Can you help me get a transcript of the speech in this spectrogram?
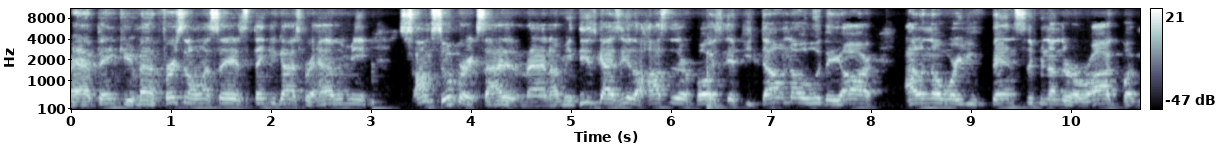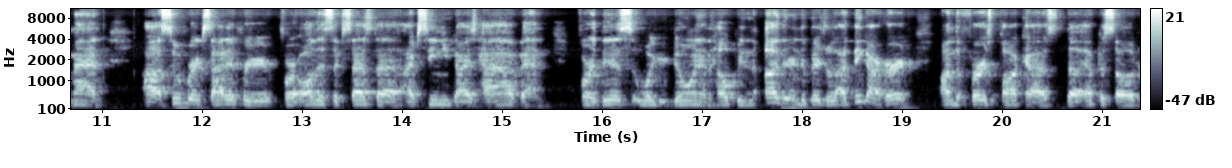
Man, thank you, man. First thing I want to say is thank you guys for having me. I'm super excited, man. I mean, these guys here, the Hostetler Boys, if you don't know who they are, I don't know where you've been sleeping under a rock, but man, uh, super excited for your, for all the success that I've seen you guys have and for this, what you're doing and helping other individuals. I think I heard on the first podcast, the episode,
